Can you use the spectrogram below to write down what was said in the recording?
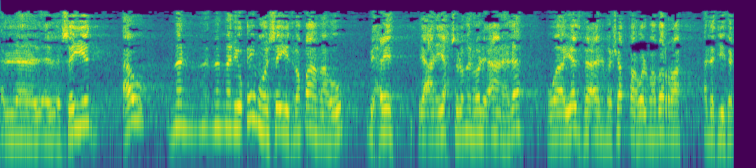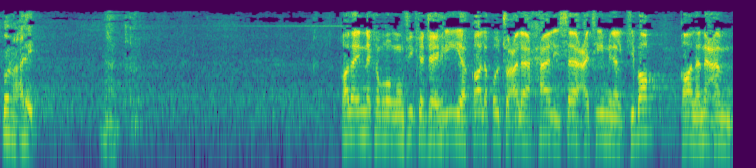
السيد أو من ممن يقيمه السيد مقامه بحيث يعني يحصل منه الإعانة له ويدفع المشقة والمضرة التي تكون عليه. نعم. قال إنك امرؤ فيك جاهلية. قال قلت على حال ساعتي من الكبر. قال نعم.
